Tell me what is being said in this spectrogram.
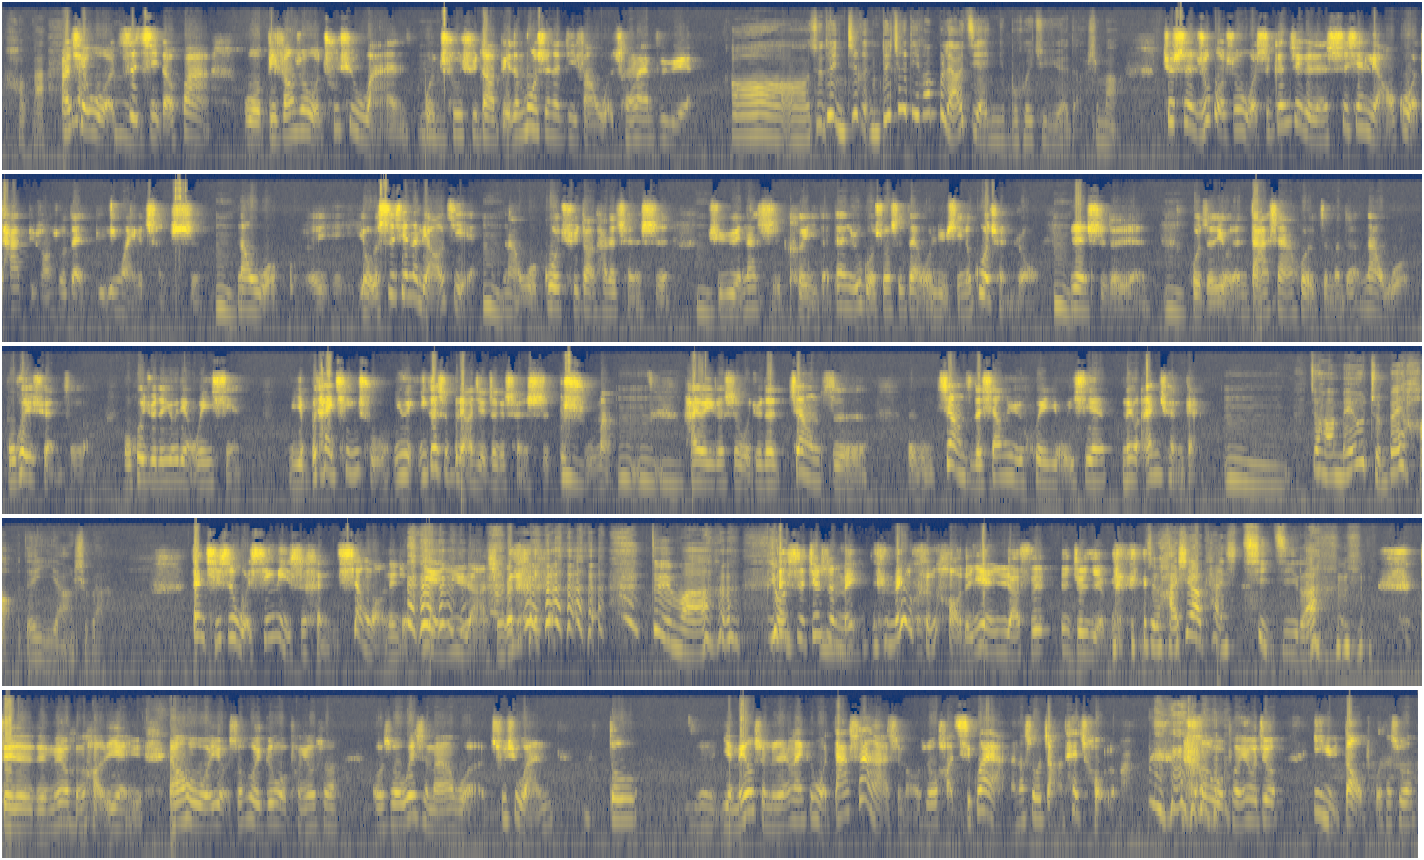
好吧，而且我自己的话，我比方说我出去玩，我出去到别的陌生的地方，我从来不约。哦哦，就对你这个你对这个地方不了解，你不会去约的是吗？就是如果说我是跟这个人事先聊过，他比方说在另外一个城市，嗯。那我呃有了事先的了解，嗯。那我过去到他的城市嗯。去约，那是可以的。但如果说是在我旅行的过程中，嗯。认识的人，嗯。或者有人搭讪或者怎么的，那我不会选择，我会觉得有点危险，也不太清楚，因为一个是不了解这个城市，不熟嘛，嗯嗯嗯还有一个是我觉得这样子，嗯，这样子的相遇会有一些没有安全感。嗯，就好像没有准备好的一样，是吧？但其实我心里是很向往那种艳遇啊什么的，对吗？有但是就是没没有很好的艳遇啊，所以就也就还是要看契机了。对对对，没有很好的艳遇。然后我有时候会跟我朋友说，我说为什么我出去玩都嗯也没有什么人来跟我搭讪啊什么。我说我好奇怪啊，难道是我长得太丑了吗？然后我朋友就一语道破，他说。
